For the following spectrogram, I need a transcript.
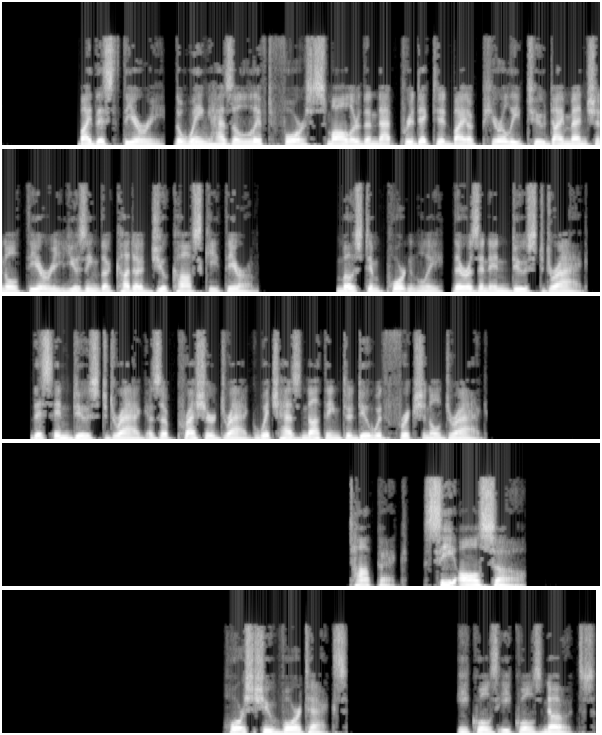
By this theory, the wing has a lift force smaller than that predicted by a purely two-dimensional theory using the Kutta-Joukowski theorem. Most importantly, there is an induced drag. This induced drag is a pressure drag which has nothing to do with frictional drag. See also Horseshoe vortex Notes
